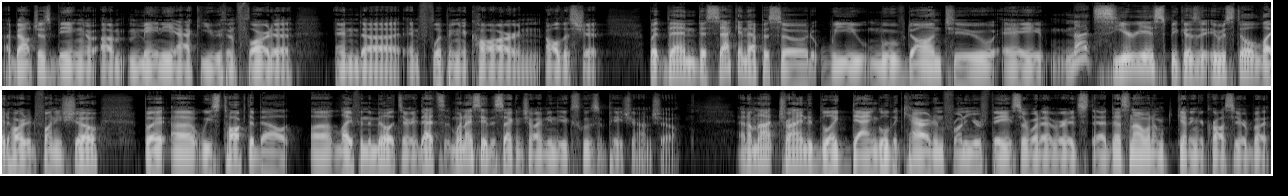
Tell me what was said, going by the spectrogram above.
about just being a, a maniac youth in Florida and uh, and flipping a car and all this shit. But then the second episode, we moved on to a not serious because it was still a lighthearted, funny show, but uh, we talked about uh, life in the military. That's when I say the second show, I mean the exclusive Patreon show. And I'm not trying to like dangle the carrot in front of your face or whatever. It's that, that's not what I'm getting across here. But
